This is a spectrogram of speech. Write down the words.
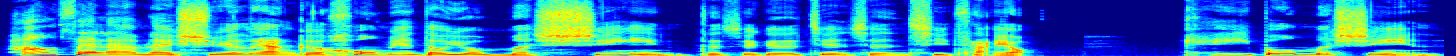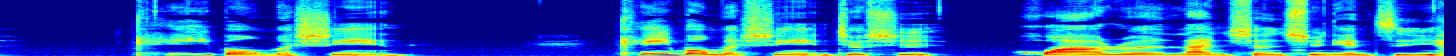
好，再来我们来学两个后面都有 machine 的这个健身器材哦。Cable machine，cable machine，cable machine 就是滑轮缆绳训练机，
